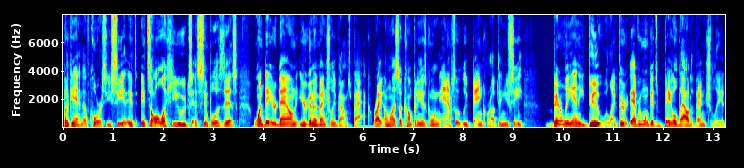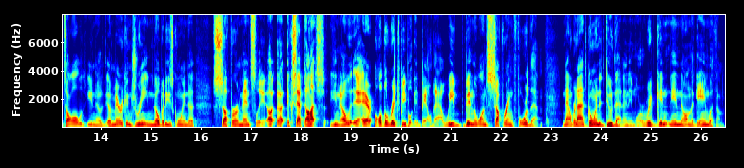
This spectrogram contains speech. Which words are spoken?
But again, of course, you see it. it. It's all a huge, as simple as this. One day you're down, you're going to eventually bounce back, right? Unless a company is going absolutely bankrupt. And you see, barely any do. Like, everyone gets bailed out eventually. It's all, you know, American dream. Nobody's going to suffer immensely, uh, uh, except us. You know, all the rich people get bailed out. We've been the ones suffering for them. Now we're not going to do that anymore. We're getting in on the game with them.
